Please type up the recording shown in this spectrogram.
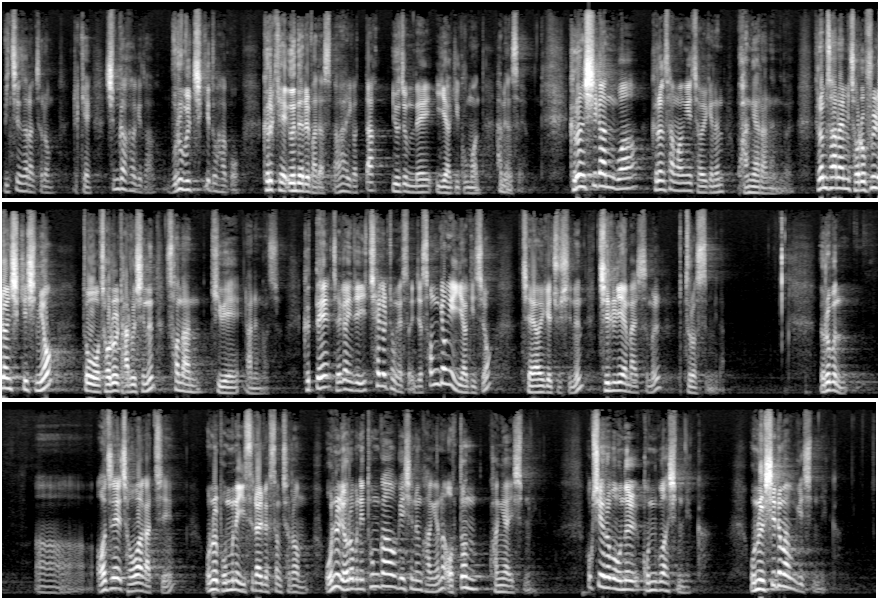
미친 사람처럼 이렇게 심각하기도 하고 무릎을 치기도 하고 그렇게 은혜를 받았어요. 아 이거 딱 요즘 내 이야기구먼 하면서요. 그런 시간과 그런 상황이 저에게는 광야라는 거예요. 그럼 하나님이 저를 훈련시키시며 또 저를 다루시는 선한 기회라는 거죠. 그때 제가 이제 이 책을 통해서 이제 성경의 이야기죠. 제에게 주시는 진리의 말씀을 들었습니다. 여러분, 어, 어제 저와 같이 오늘 본문의 이스라엘 백성처럼 오늘 여러분이 통과하고 계시는 광야는 어떤 광야이십니까? 혹시 여러분 오늘 곤고하십니까? 오늘 씨름하고 계십니까?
